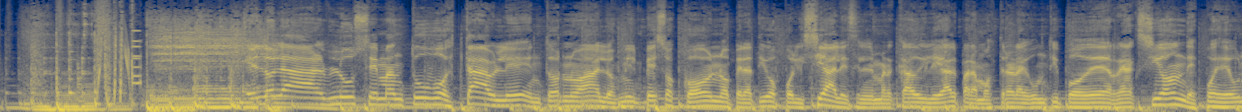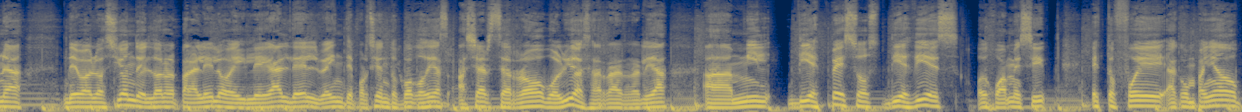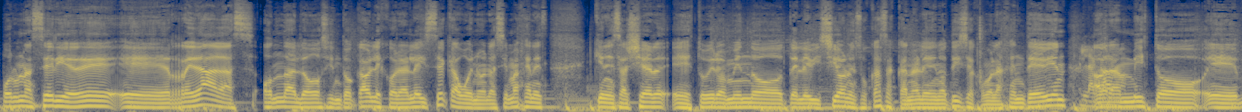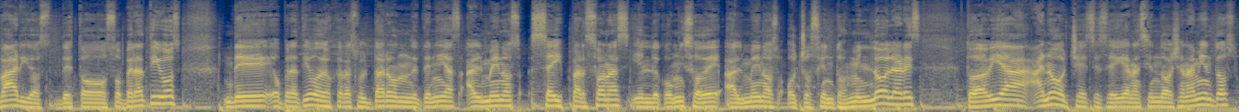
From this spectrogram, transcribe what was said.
El dólar blue se mantuvo estable en torno a los mil pesos con operativos policiales en el mercado ilegal para mostrar algún tipo de reacción después de una devaluación del dólar paralelo e ilegal del 20% pocos días. Ayer cerró, volvió a cerrar en realidad a 1010 pesos, 1010. Hoy Juan Messi. Esto fue acompañado por una serie de eh, redadas, onda los intocables con la ley seca. Bueno, las imágenes, quienes ayer eh, estuvieron viendo televisión en sus casas, canales de noticias como la gente de bien, habrán visto eh, varios de estos operativos, de operativos de los que resultaron detenidas al menos seis personas y el decomiso de al menos 800 mil dólares. Todavía anoche se seguían haciendo allanamientos.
